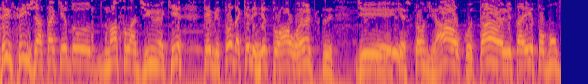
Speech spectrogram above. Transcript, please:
Sim, sim, já tá aqui do, do nosso ladinho aqui. Teve todo aquele ritual antes de Isso. questão de álcool e tal. Ele tá aí, tomou um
